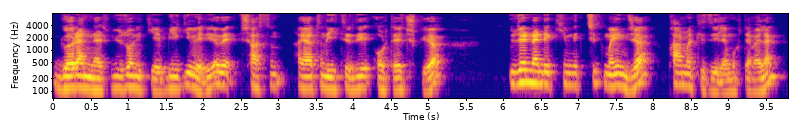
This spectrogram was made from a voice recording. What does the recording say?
görenler 112'ye bilgi veriyor ve şahsın hayatını yitirdiği ortaya çıkıyor. Üzerinden de kimlik çıkmayınca parmak iziyle muhtemelen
